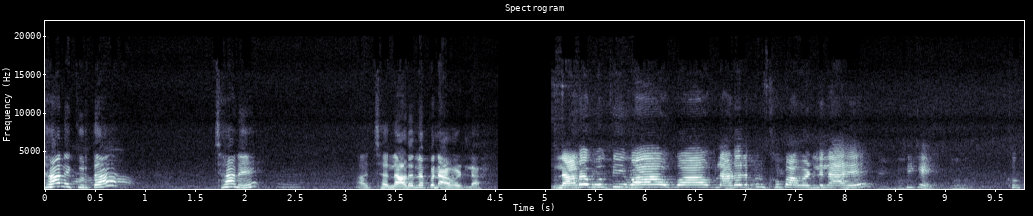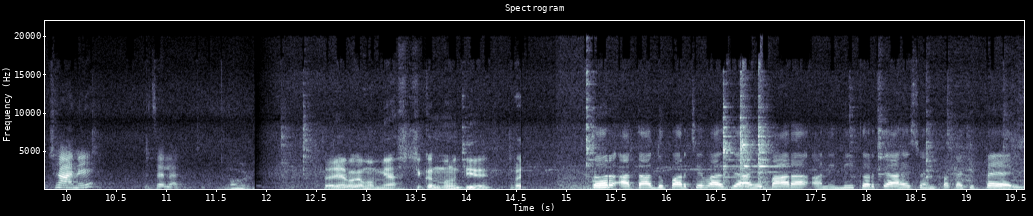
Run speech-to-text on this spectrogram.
छान आहे कुर्ता? छान आहे? अच्छा लाडूला पण आवडला. लाडू बोलती वाव वाव लाडूला पण खूप आवडलेला आहे. ठीक आहे. खूप छान आहे. तर चला. तर हे बघा मम्मी आज चिकन बनवतीये तर आता दुपारचे वाजले आहे बारा आणि मी करते आहे स्वयंपाकाची तयारी.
